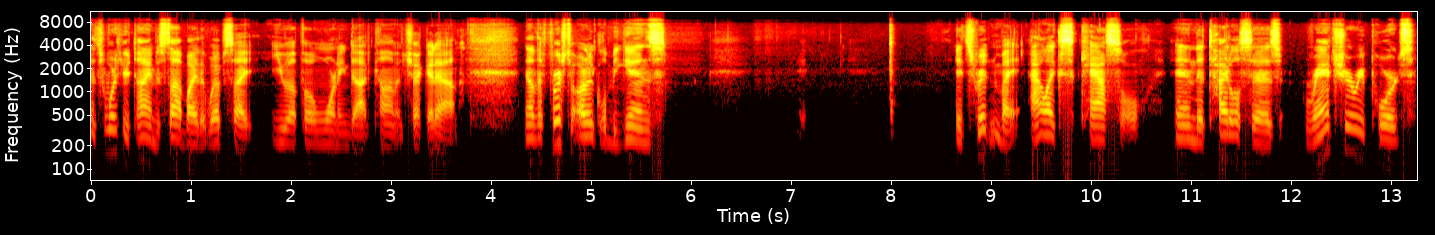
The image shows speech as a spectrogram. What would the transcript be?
it's worth your time to stop by the website ufowarning.com and check it out. Now, the first article begins. It's written by Alex Castle, and the title says Rancher reports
